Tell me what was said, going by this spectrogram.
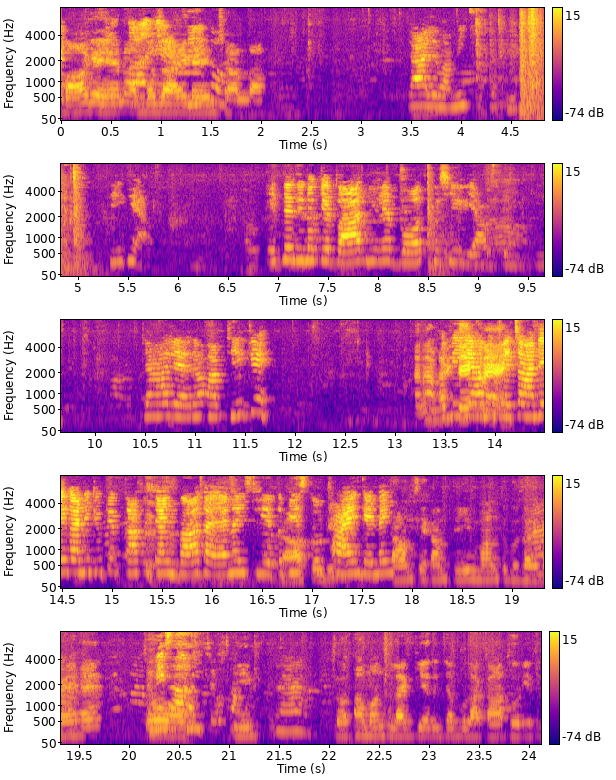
अब आ गए हैं ना मज़ा आएगा हो? इंशाल्लाह। क्या हाल है मामी? ठीक है आप? इतने दिनों के बाद मिले बहुत खुशी हुई आपसे क्या हाल है राम आप ठीक है? अभी ये हमें पहचानेगा नहीं क्योंकि काफ़ी टाइम बाद आया ना इसलिए तो भी इसको उठाएँगे नहीं। कम से कम तीन मंथ गुजर गए हैं। तो तीन हाँ। चौथा मंथ लग गया तो जब मुलाकात हो रही है तो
